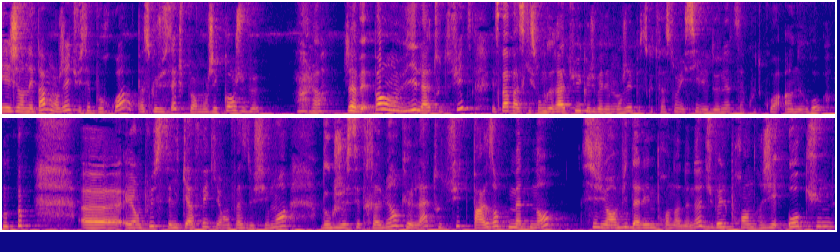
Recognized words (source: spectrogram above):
Et j'en ai pas mangé, tu sais pourquoi? Parce que je sais que je peux en manger quand je veux. Voilà, j'avais pas envie là tout de suite, et c'est pas parce qu'ils sont gratuits que je vais les manger, parce que de toute façon ici les donuts ça coûte quoi? 1 euro euh, Et en plus c'est le café qui est en face de chez moi, donc je sais très bien que là tout de suite, par exemple maintenant, si j'ai envie d'aller me prendre un donut, je vais le prendre. J'ai aucune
